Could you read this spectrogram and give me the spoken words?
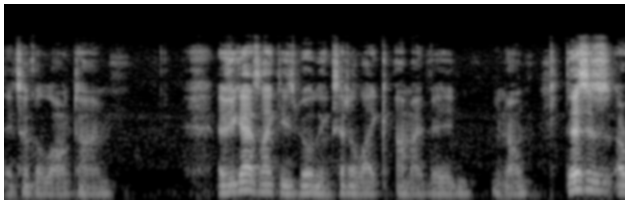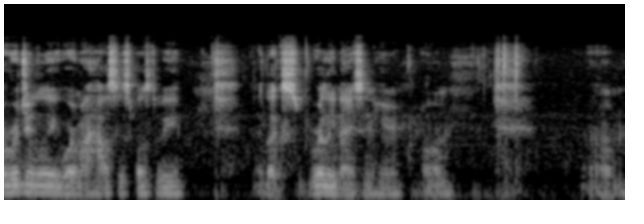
they took a long time. If you guys like these buildings, hit a like on my vid. You know, this is originally where my house is supposed to be. It looks really nice in here. Um, um,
